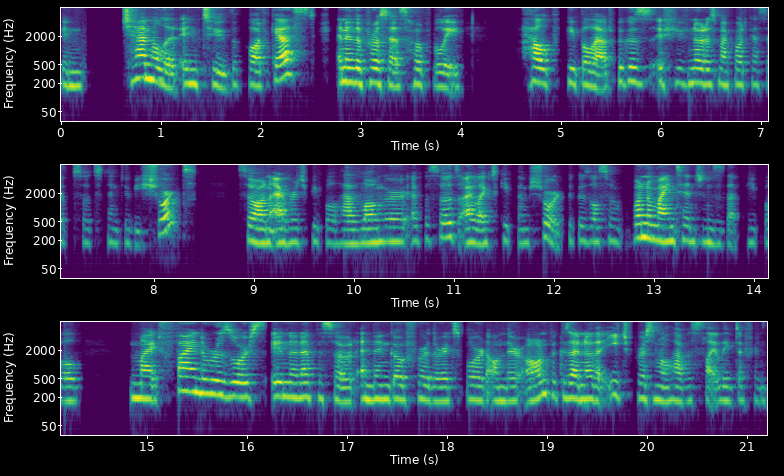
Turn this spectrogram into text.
can channel it into the podcast and in the process hopefully help people out. Because if you've noticed my podcast episodes tend to be short. So on average people have longer episodes. I like to keep them short because also one of my intentions is that people might find a resource in an episode and then go further explore it on their own because i know that each person will have a slightly different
